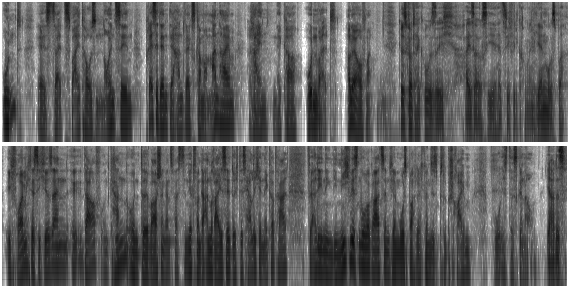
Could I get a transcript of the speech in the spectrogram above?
und er ist seit 2019 Präsident der Handwerkskammer Mannheim, Rhein-Neckar-Odenwald. Hallo, Herr Hoffmann. Grüß Gott, Herr Kruse. Ich heiße auch Sie herzlich willkommen hier in Moosbach. Ich freue mich, dass ich hier sein äh, darf und kann und äh, war schon ganz fasziniert von der Anreise durch das herrliche Neckartal. Für all diejenigen, die nicht wissen, wo wir gerade sind hier in Moosbach, vielleicht können Sie es ein bisschen beschreiben. Wo ist das genau? Ja, das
